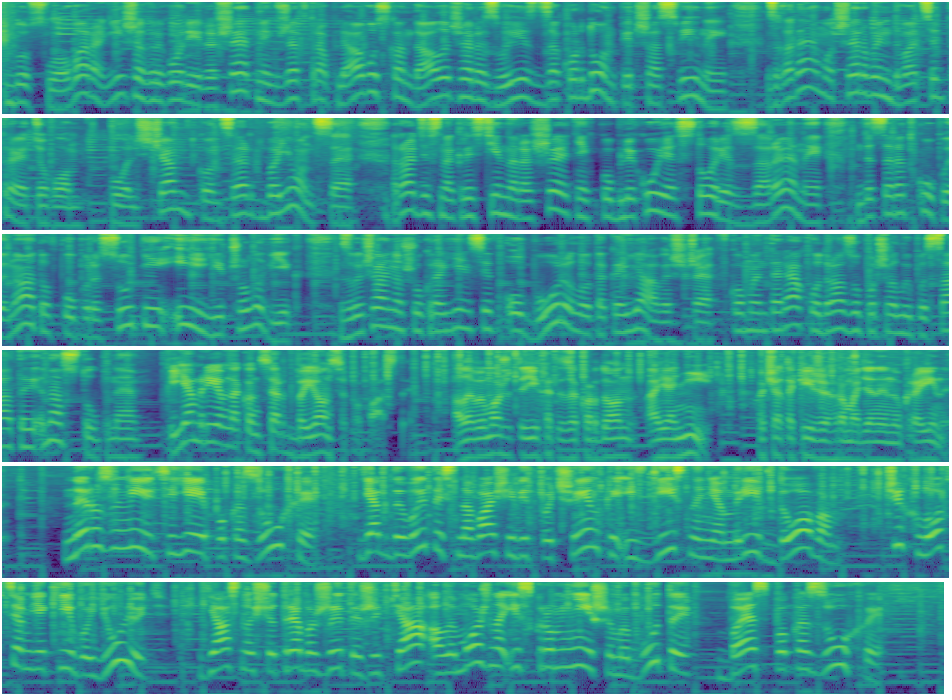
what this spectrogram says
До слова, раніше Григорій Решетник вже втрапляв у скандали через виїзд за кордон під час війни. Згадаємо червень 23-го. Польща, концерт Бейонсе. Радісна Крістіна Решетнік публікує сторіс з арени, де серед купи натовпу присутній і її чоловік. Звичайно ж, українців обурило таке явище. В коментарях одразу почали писати наступне. Я мріяв на концерт Бейонсе попасти. Але ви можете їхати за кордон, а я ні. Хоча такий же громадянин України. Не розумію цієї показухи, як дивитись на ваші відпочинки і здійснення мрій вдовам чи хлопцям, які воюють. Ясно, що треба жити життя, але можна і скромнішими бути без показухи.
